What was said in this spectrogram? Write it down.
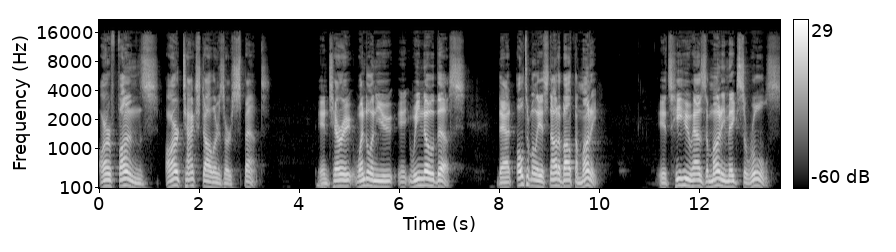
our funds, our tax dollars are spent. And Terri, Wendell, and you, we know this that ultimately it's not about the money. It's he who has the money makes the rules.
